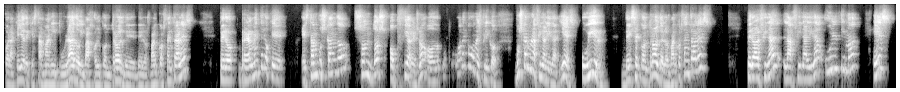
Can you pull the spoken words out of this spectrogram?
por aquello de que está manipulado y bajo el control de, de los bancos centrales, pero realmente lo que están buscando son dos opciones, ¿no? O, a ver cómo me explico. Buscan una finalidad y es huir de ese control de los bancos centrales, pero al final la finalidad última es,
